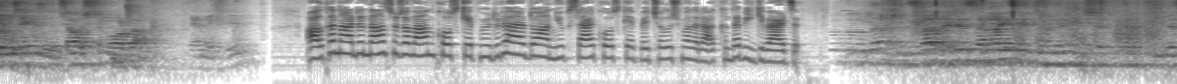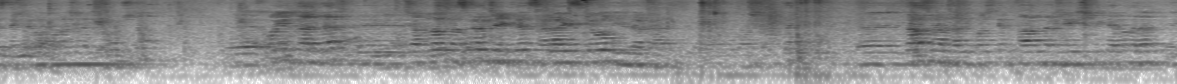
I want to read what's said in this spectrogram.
28 yıl çalıştım, oradan emekliyim. Alkan ardından söz alan KOSGEB Müdürü Erdoğan Yüksel KOSGEB ve çalışmaları hakkında bilgi verdi. Durumda sadece sanayi sektörünün işletmeleri desteklemek amacıyla kurulmuştur. Ee, o yüzden de e, yapılanması öncelikle sanayisi yoğun illerden başlattı. Ee, daha sonra tabii COSGAP kanunları değişiklik yapılarak e,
